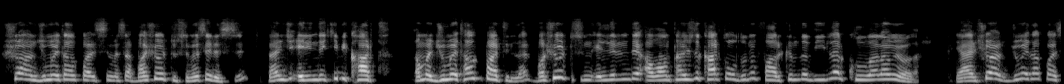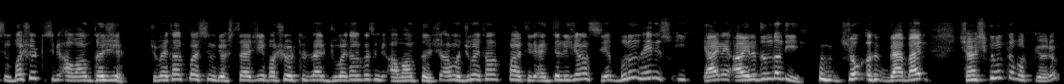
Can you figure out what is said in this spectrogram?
Şu an Cumhuriyet Halk Partisi mesela başörtüsü meselesi bence elindeki bir kart. Ama Cumhuriyet Halk Partililer başörtüsünün ellerinde avantajlı kart olduğunu farkında değiller, kullanamıyorlar. Yani şu an Cumhuriyet Halk Partisi'nin başörtüsü bir avantajı. Cumhuriyet Halk Partisi'nin göstereceği başörtüler Cumhuriyet Halk Partisi'nin bir avantajı ama Cumhuriyet Halk Partisi ile entelijansiya bunun henüz yani ayrıldığında değil. Çok ben, ben şaşkınlıkla bakıyorum.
